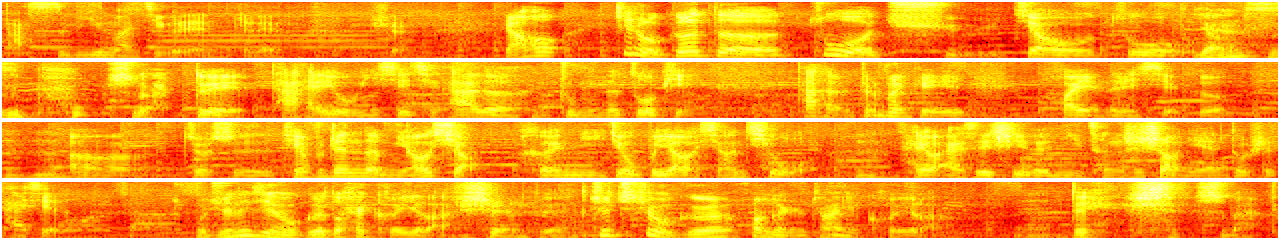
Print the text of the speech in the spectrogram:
打撕逼嘛，几个人之类的，是。然后这首歌的作曲叫做杨子普是吧？对他还有一些其他的很著名的作品，他好像专门给华研的人写歌，嗯呃，就是田馥甄的《渺小》和你就不要想起我，嗯。还有 S.H.E 的《你曾是少年》都是他写的，我觉得那几首歌都还可以了。是。对，这这首歌换个人唱也可以了，嗯。对，是。是吧？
